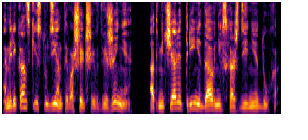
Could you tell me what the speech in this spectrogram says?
Американские студенты, вошедшие в движение, отмечали три недавних схождения духа.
